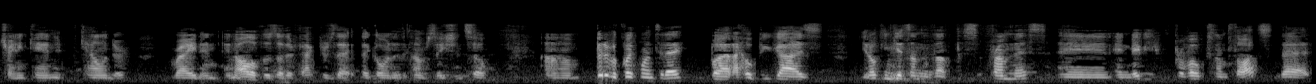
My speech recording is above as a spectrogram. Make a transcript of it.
training can- calendar, right, and, and all of those other factors that, that go into the conversation. So, um, bit of a quick one today, but I hope you guys you know can get something from this and and maybe provoke some thoughts that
